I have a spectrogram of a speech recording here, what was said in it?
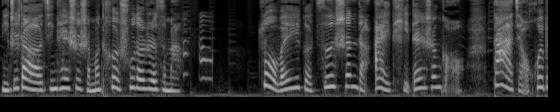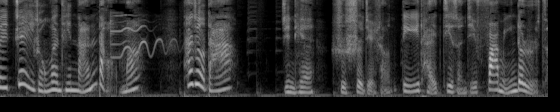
你知道今天是什么特殊的日子吗？”作为一个资深的 IT 单身狗，大脚会被这种问题难倒吗？他就答：“今天是世界上第一台计算机发明的日子。”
